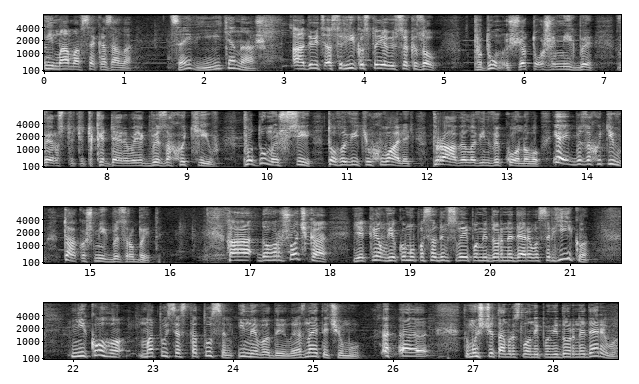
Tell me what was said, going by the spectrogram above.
І мама все казала: це Вітя наш. А дивіться, а Сергійко стояв і все казав. Подумаєш, я теж міг би виростити таке дерево, якби захотів. Подумаєш, всі того Вітю хвалять, правила він виконував. Я, якби захотів, також міг би зробити. А до горшочка, яким, в якому посадив своє помідорне дерево Сергійко, нікого матуся з татусем і не водили. А знаєте чому? Тому що там росло не помідорне дерево,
